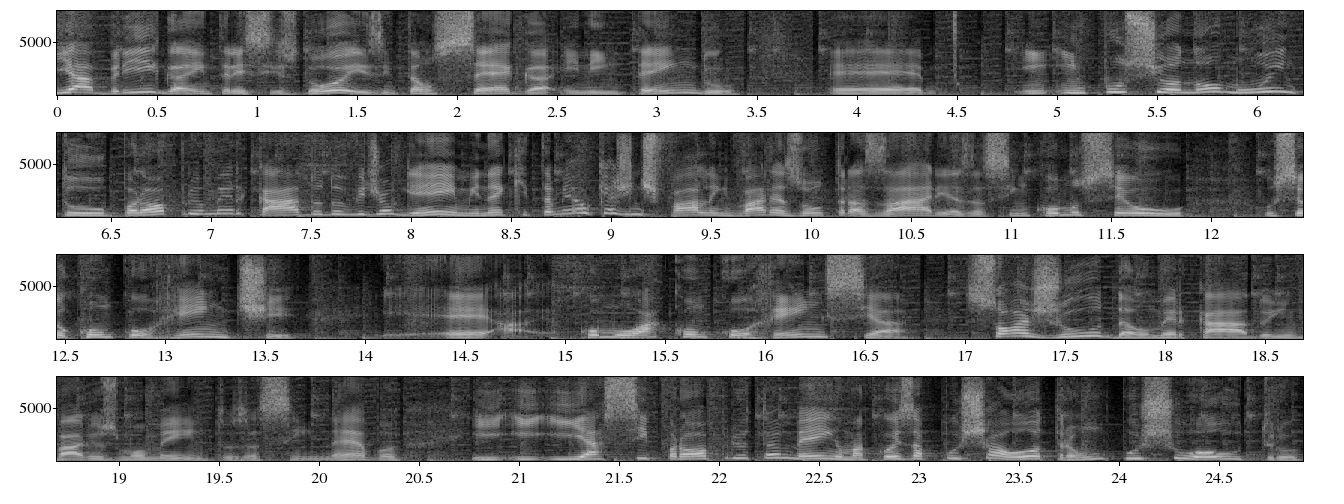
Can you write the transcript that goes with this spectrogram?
E a briga entre esses dois, então Sega e Nintendo, é, impulsionou muito o próprio mercado do videogame, né? Que também é o que a gente fala em várias outras áreas, assim como o seu, o seu concorrente, é, como a concorrência só ajuda o mercado em vários momentos, assim, né? E, e, e, a si próprio também, uma coisa puxa a outra, um puxa o outro.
